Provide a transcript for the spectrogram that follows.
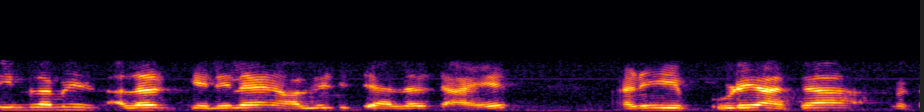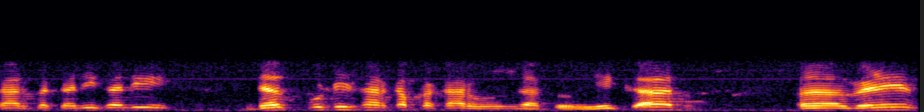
टीमला मी अलर्ट केलेलं आहे ऑलरेडी ते अलर्ट आहेत. आणि पुढे अशा प्रकारचा कधी कधी ढगफुटीसारखा प्रकार होऊन जातो. एका वेळेस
